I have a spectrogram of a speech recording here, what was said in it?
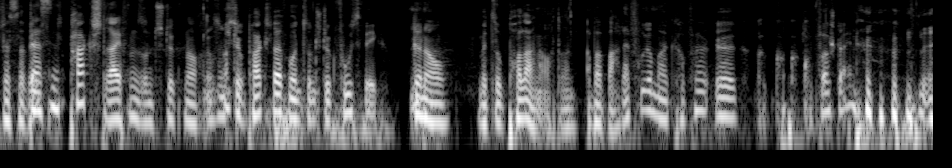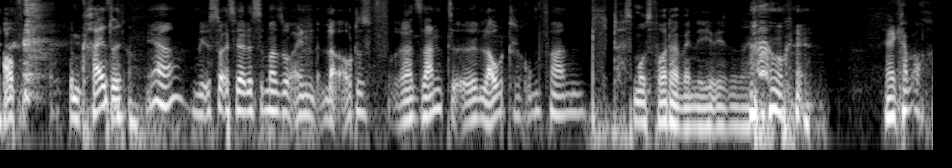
das, das ist ein Parkstreifen, so ein Stück noch. Noch so ein Stück Parkstreifen und so ein Stück Fußweg. Genau. Mit so Pollern auch dran. Aber war da früher mal Kupfer, äh, Ku- Ku- Kupferstein? Auf, im Kreisel. ja, mir ist so, als wäre das immer so ein Autos rasant äh, laut rumfahren. Das muss vor der Wende gewesen sein. Okay. Ja, ich habe auch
